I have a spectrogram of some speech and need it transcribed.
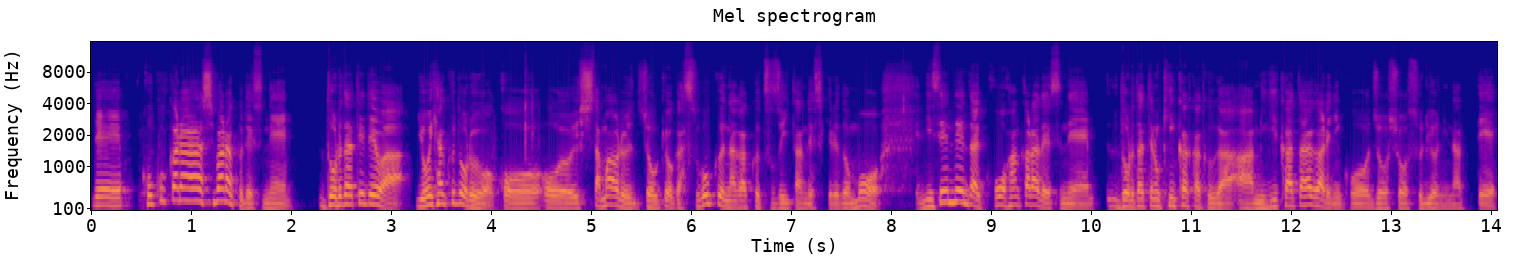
で、ここからしばらくですね、ドル建てでは400ドルをこう下回る状況がすごく長く続いたんですけれども、2000年代後半からですね、ドル建ての金価格が右肩上がりにこう上昇するようになって、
